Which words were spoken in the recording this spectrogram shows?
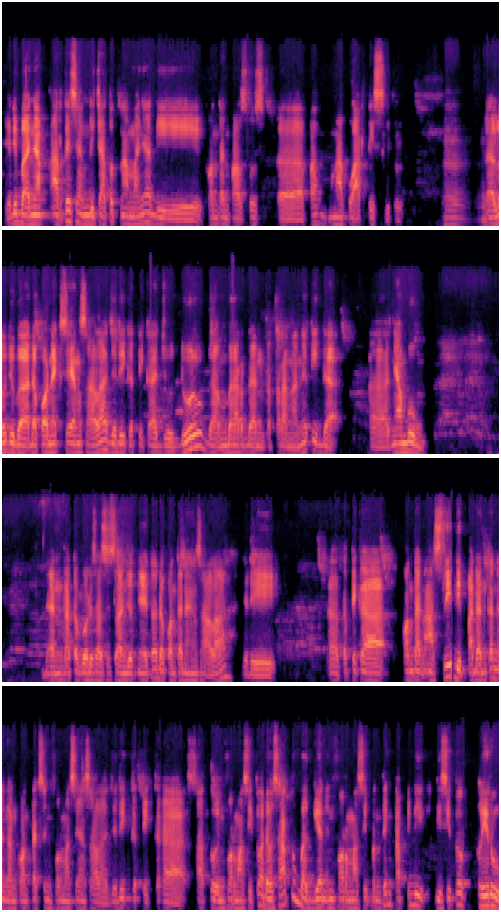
Jadi banyak artis yang dicatut namanya di konten palsu uh, apa mengaku artis gitu. Hmm. Lalu juga ada koneksi yang salah, jadi ketika judul, gambar dan keterangannya tidak uh, nyambung. Dan kategorisasi selanjutnya itu ada konten yang salah, jadi uh, ketika konten asli dipadankan dengan konteks informasi yang salah. Jadi ketika satu informasi itu ada satu bagian informasi penting, tapi di, di situ keliru.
